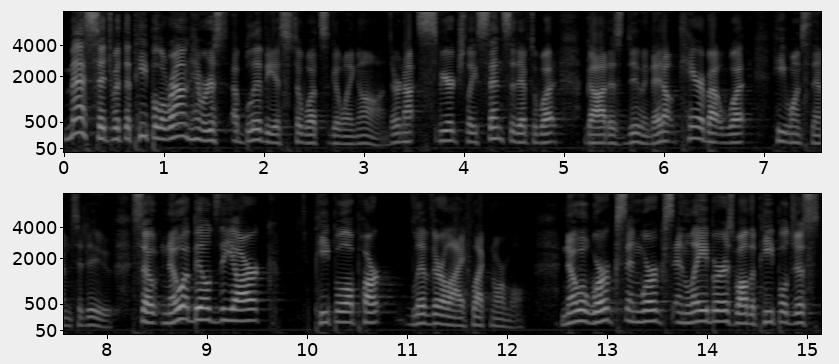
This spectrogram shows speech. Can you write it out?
message, but the people around him are just oblivious to what's going on. They're not spiritually sensitive to what God is doing, they don't care about what he wants them to do. So Noah builds the ark, people apart live their life like normal. Noah works and works and labors while the people just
